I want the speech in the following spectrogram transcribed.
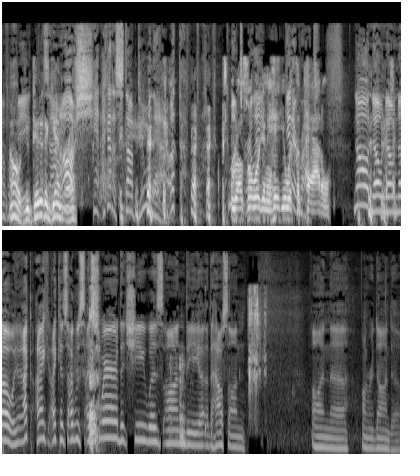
Alpha oh, Phi? you did it again, Oh Russ. shit! I gotta stop doing that. What the? Fuck? On, Russell, Charlie. we're gonna hit you Get with the right. paddle. No, no, no, no. I, I, I, cause I was, I swear that she was on the uh, the house on, on, uh, on Redondo.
